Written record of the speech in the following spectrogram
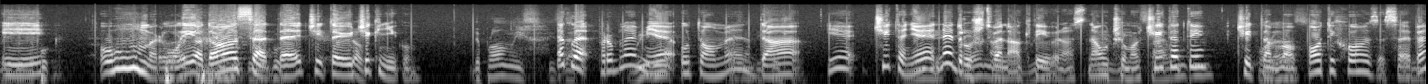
I umrli od dosade čitajući knjigu. Dakle, problem je u tome da je čitanje nedruštvena aktivnost. Naučimo čitati, čitamo potiho za sebe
